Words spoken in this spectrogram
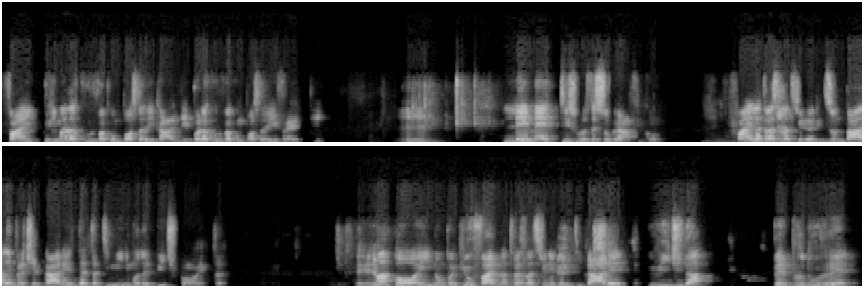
fai prima la curva composta dei caldi e poi la curva composta dei freddi, mm. le metti sullo stesso grafico, fai la traslazione orizzontale per cercare il delta T minimo del pitch point. Sì. Ma poi non puoi più fare una traslazione verticale rigida per produrre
